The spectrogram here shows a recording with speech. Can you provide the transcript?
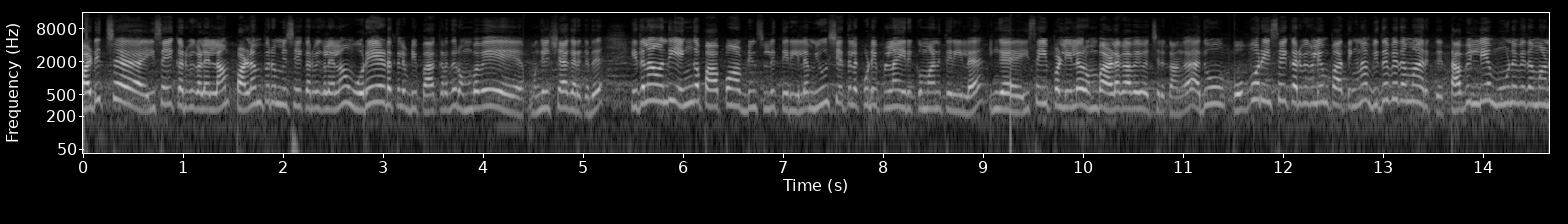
படித்த இசைக்கருவிகள் எல்லாம் பழம்பெரும் இசைக்கருவிகள் எல்லாம் ஒரே இடத்துல இப்படி பார்க்குறது ரொம்பவே மகிழ்ச்சியாக இருக்குது. இதெல்லாம் வந்து எங்கே பார்ப்போம் அப்படின்னு சொல்லி தெரியல. மியூசியத்தில் கூட இப்படிலாம் இருக்குமான்னு தெரியல. இங்கே இசை பள்ளியில் ரொம்ப அழகாகவே வச்சுருக்காங்க. அதுவும் ஒவ்வொரு இசைக்கருவிகளையும் பார்த்தீங்கன்னா விதவிதமாக இருக்குது தவில்லையே மூணு விதமான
